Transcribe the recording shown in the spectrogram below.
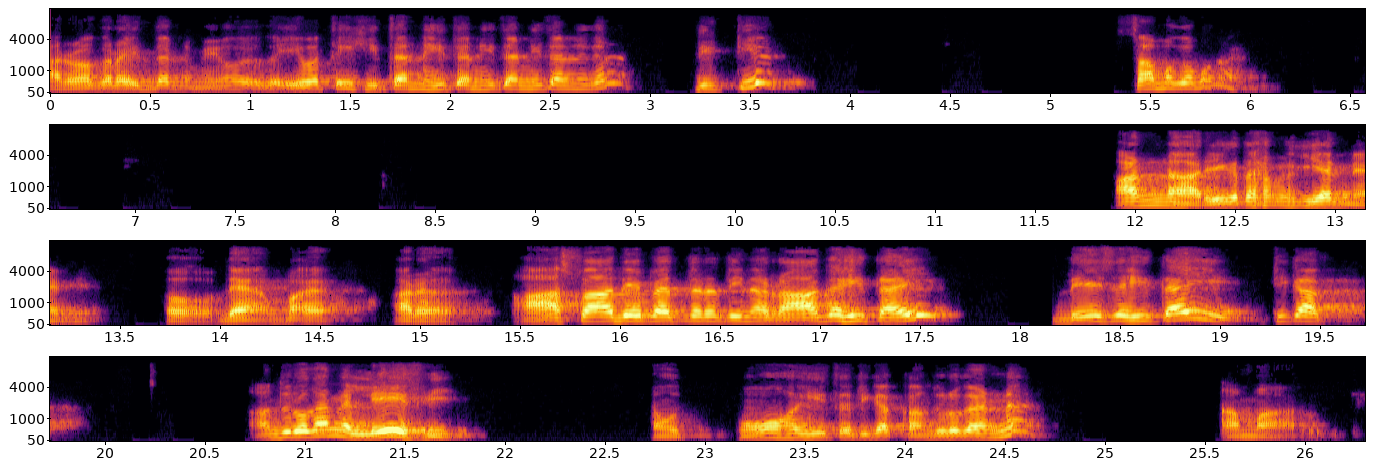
අරව කරයිත් දන්නේ මේ ඒවත් හිතන්න හිතන්න හිතන්න හිතන්න හිතන්න දික්තිය සමගම ගන්න. අන්න හරි ඒක තමයි කියන්නේ නැහැ. ඔව් දැන් අර ආස්වාදයේ පැත්තට තියෙන රාග හිතයි දේශ හිතයි ටිකක් අඳුර ගන්න ලේසි. නමුත් මෝහ හිත ටිකක් අඳුර ගන්න අමාරුයි.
